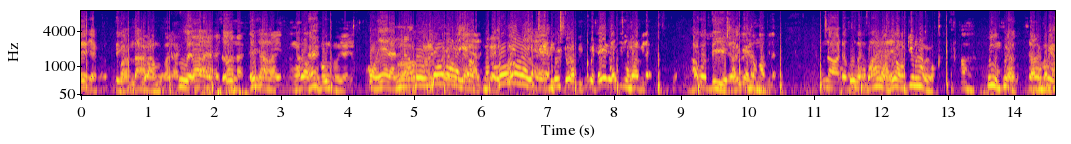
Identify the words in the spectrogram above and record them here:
လားဘလူရိုက်ရရရနေနေတာတက်လို့တန်းနေလားလက်ရတေးတာလားခုပဲပါတယ်အစုံးအဲ့ရလိုက်ငါတော့ဖုန်းတော်ရရကွန်ရတာနော်တော့တော့ရရတော့တော့ရရအဲ့ဒီမှာပြီလားအဝတိရအဲ့ဒီမှာပြီလားနာတခုပဲဘာလဲဟောကိမနာပဲဟာဘုရင်ဖွင့်ဆရာမဖွင့်တယ်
